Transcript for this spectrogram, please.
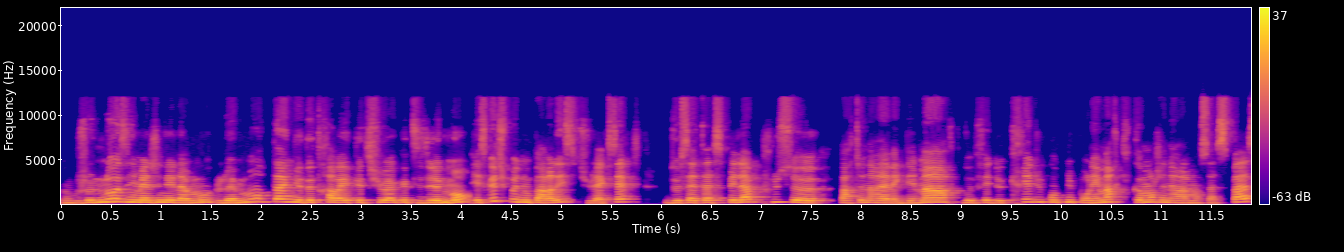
Donc, je n'ose imaginer la, montagne de travail que tu as quotidiennement. Est-ce que tu peux nous parler, si tu l'acceptes, de cet aspect-là, plus euh, partenariat avec des marques, le fait de créer du contenu pour les marques, comment généralement ça se passe?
